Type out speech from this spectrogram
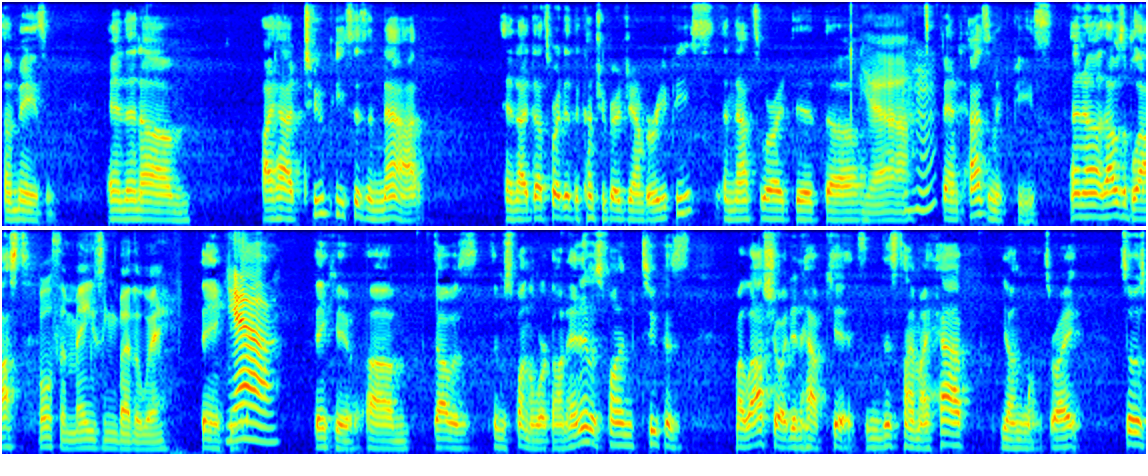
amazing. And then um, I had two pieces in that, and I, that's where I did the Country Bear Jamboree piece, and that's where I did the yeah mm-hmm. Fantasmic piece, and uh, that was a blast. Both amazing, by the way. Thank you. Yeah. Thank you. Um, that was it was fun to work on, and it was fun too because my last show I didn't have kids, and this time I have young ones, right? So it was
